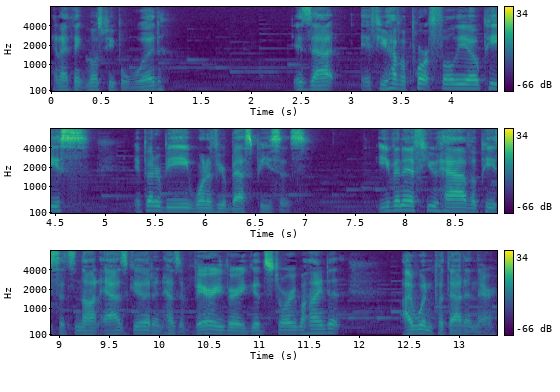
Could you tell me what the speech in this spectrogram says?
And I think most people would. Is that if you have a portfolio piece, it better be one of your best pieces. Even if you have a piece that's not as good and has a very, very good story behind it, I wouldn't put that in there.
